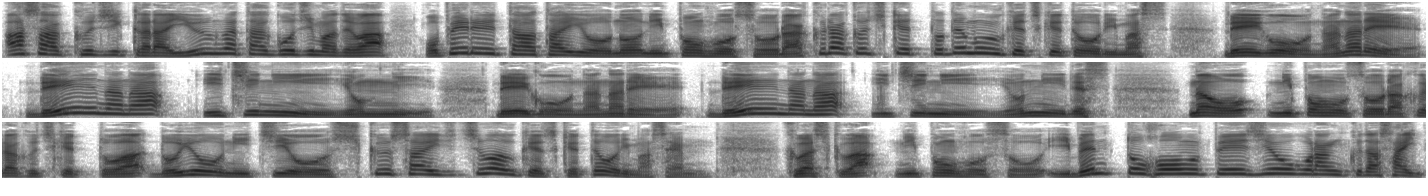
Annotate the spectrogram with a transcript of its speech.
朝9時から夕方5時まではオペレーター対応の日本放送楽々チケットでも受け付けております。0570-071242 0570-071242です。なお、日本放送楽々チケットは土曜日曜祝祭日は受け付けておりません。詳しくは日本放送イベントホームページをご覧ください。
